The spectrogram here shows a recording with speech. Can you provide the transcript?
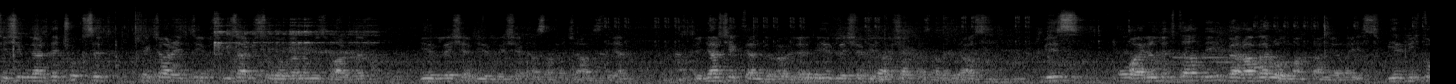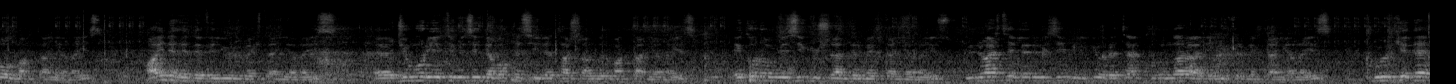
Seçimlerde çok sık tekrar ettiğimiz güzel bir sloganımız vardı. Birleşe birleşe kazanacağız diye. E, gerçekten de öyle. Birleşe birleşe kazanacağız. Biz ayrılıktan değil beraber olmaktan yanayız. Birlikte olmaktan yanayız. Aynı hedefe yürümekten yanayız. E, Cumhuriyetimizi demokrasiyle taşlandırmaktan yanayız. Ekonomimizi güçlendirmekten yanayız. Üniversitelerimizi bilgi üreten kurumlar haline getirmekten yanayız. Bu ülkede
